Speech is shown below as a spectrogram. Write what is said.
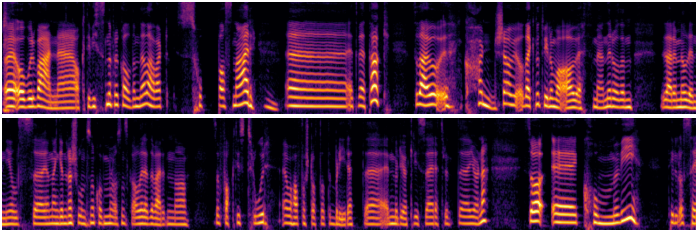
Uh, og hvor verneaktivistene, for å kalle dem det, da, har vært såpass nær uh, et vedtak. Så det er jo kanskje, og og det er ikke noe tvil om hva AUF mener, og den, de der millennials, eh, den generasjonen som kommer nå som skal redde verden, og som faktisk tror eh, og har forstått at det blir et, eh, en miljøkrise rett rundt hjørnet. Så eh, kommer vi til å se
